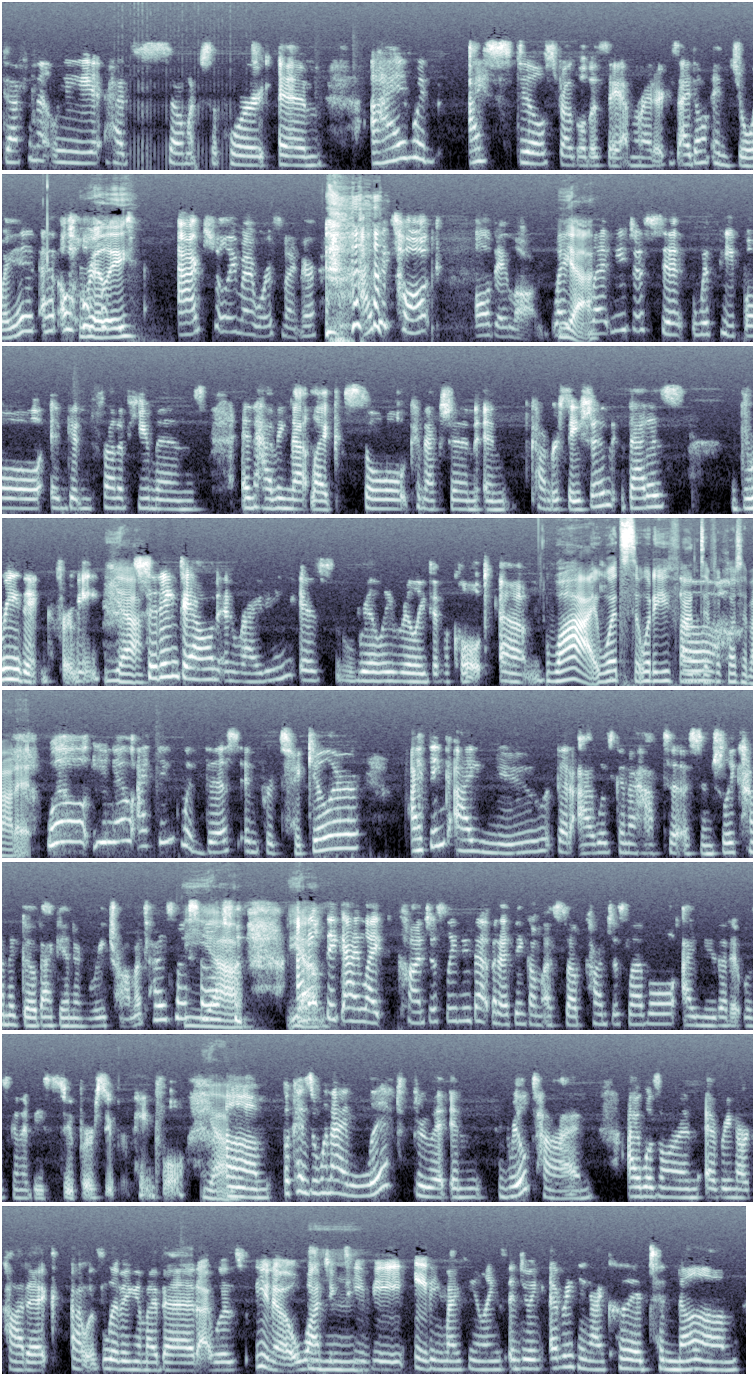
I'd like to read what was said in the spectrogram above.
definitely had so much support, and I would, I still struggle to say I'm a writer because I don't enjoy it at all. really Actually, my worst nightmare. I could talk all day long. Like, Yeah. let me just sit with people and get in front of humans and having that like soul connection and conversation. That is breathing for me. yeah Sitting down and writing is really, really difficult. Um, why what's what do you find Ugh. difficult about it well, you know, I think with this in particular, I think I knew that I was going to have to essentially kind of go back in and re traumatize myself. yeah yeah I don't think I like consciously knew that, but I think on a subconscious level, I knew that it was going to be super, super painful. yeah Um, because when I lived through it in real time, I was on every narcotic. I was living in my bed. I was, you know, watching Mhm. TV, eating my feelings, and doing everything I could to numb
